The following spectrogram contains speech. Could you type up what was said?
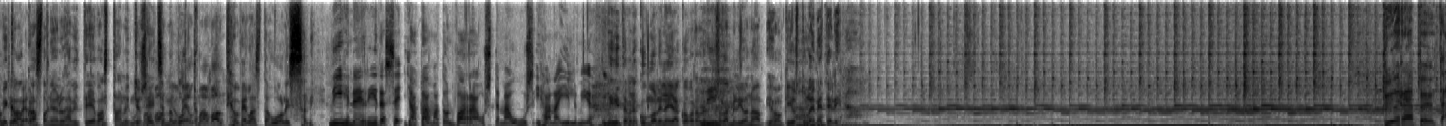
mikä on kampanjoinut hävittäjiä vastaan nyt jo seitsemän vuotta. Mä oon valtion velasta huolissani. Niihin ei riitä se jakamaton varaus, tämä uusi ihana ilmiö. Niin, tämmöinen kummallinen jakovara löytyy niin. 100 miljoonaa johonkin, jos tulee meteli. Pyörää pöytä.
